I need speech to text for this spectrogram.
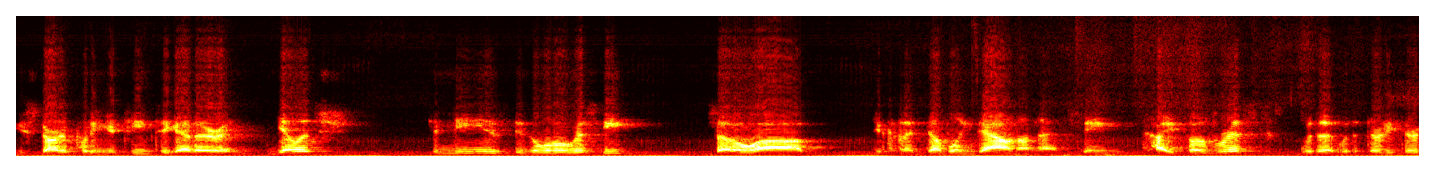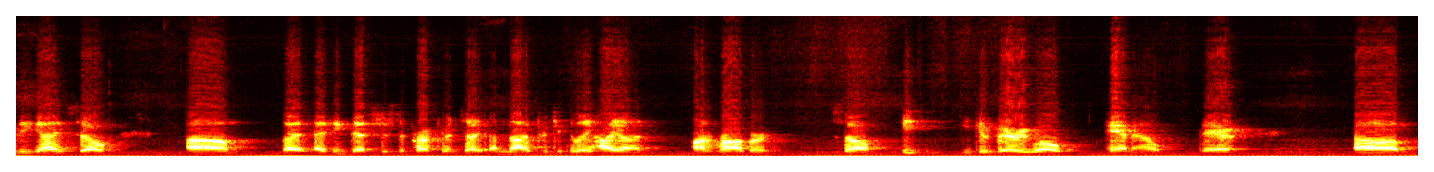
you started putting your team together, and Yelich, to me, is, is a little risky. So uh, you're kind of doubling down on that same type of risk with a with a 30-30 guy. So, um, but I think that's just a preference. I, I'm not particularly high on, on Robert. So he, he could very well pan out there. Um,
